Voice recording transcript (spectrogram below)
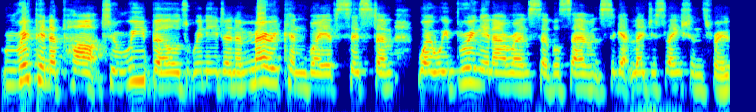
ripping apart to rebuild. We need an American way of system where we bring in our own civil servants to get legislation through.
